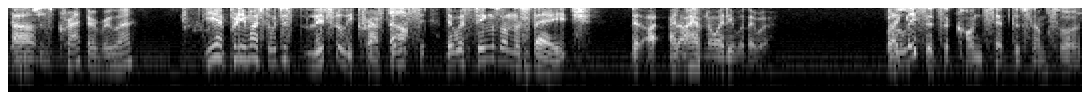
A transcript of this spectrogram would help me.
There was Um, just crap everywhere. Yeah, pretty much they were just literally crap. There were, th- there were things on the stage that I and I have no idea what they were. But Like- at least it's a concept of some sort.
